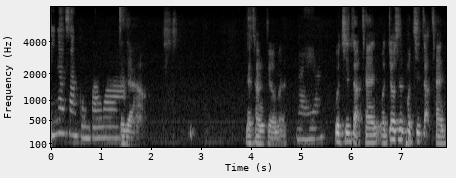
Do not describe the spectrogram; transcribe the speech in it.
伊娜上公包啊，大家好。要唱歌吗？来呀、不吃早餐，我就是不吃早餐，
